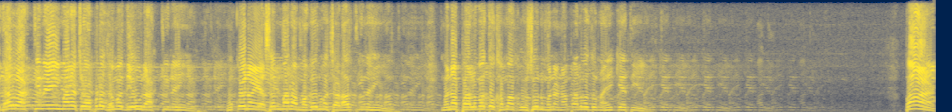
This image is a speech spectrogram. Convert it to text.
ઉધાર રાખતી નહીં મારા ચોપડા જમા દેવું રાખતી નહીં. હું કોઈનો એસન મારા મગજમાં ચડાવતી નહીં. મને પાલવો તો ખમા કુસું ને મને ના પાલવો તો નહીં કહેતી. પણ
